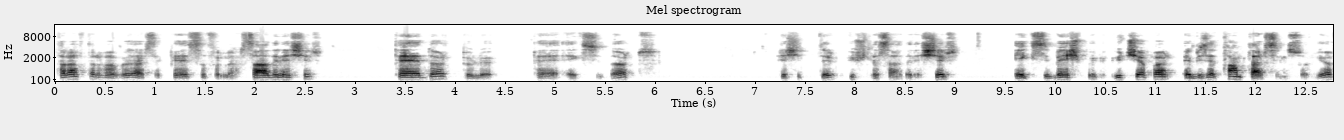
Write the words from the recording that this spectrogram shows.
taraf tarafa bölersek p sıfırlar sadeleşir. p4 bölü p eksi 4 eşittir. 3 ile sadeleşir. Eksi 5 bölü 3 yapar. E bize tam tersini soruyor.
